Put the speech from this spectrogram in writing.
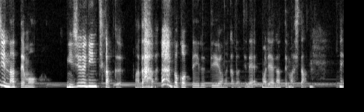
時になっても20人近くまだ 残っているっていうような形で盛り上がってました。で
